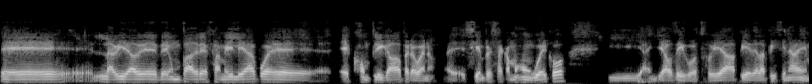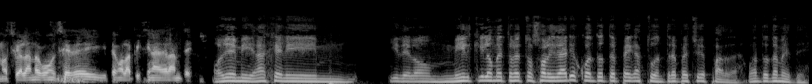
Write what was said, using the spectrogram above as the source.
eh, la vida de, de, un padre de familia, pues es complicado, pero bueno, eh, siempre sacamos un hueco y ya, ya, os digo, estoy a pie de la piscina mismo, estoy hablando con ustedes y tengo la piscina delante. Oye, Miguel Ángel, y, y de los mil kilómetros estos solidarios, ¿cuánto te pegas tú entre pecho y espalda? ¿Cuánto te metes?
